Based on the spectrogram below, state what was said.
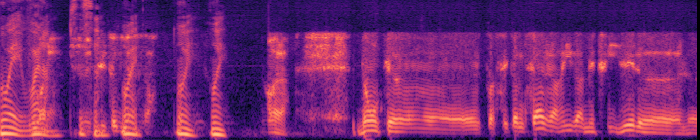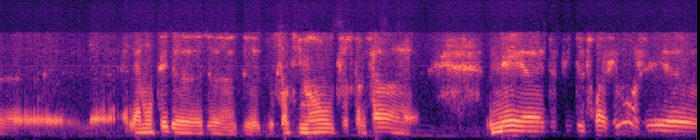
Oui, voilà, c'est ça. ça. ouais, ouais. Voilà. Donc, euh, quand c'est comme ça, j'arrive à maîtriser le, le- le- la montée de, de- de- de sentiments ou de choses comme ça. Mais euh, depuis deux trois jours, j'ai euh,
